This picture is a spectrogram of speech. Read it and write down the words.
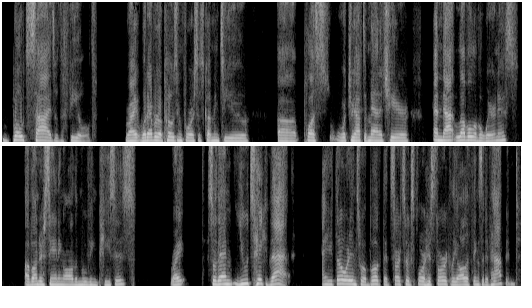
both sides of the field right whatever opposing force is coming to you uh plus what you have to manage here and that level of awareness of understanding all the moving pieces right so then you take that and you throw it into a book that starts to explore historically all the things that have happened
